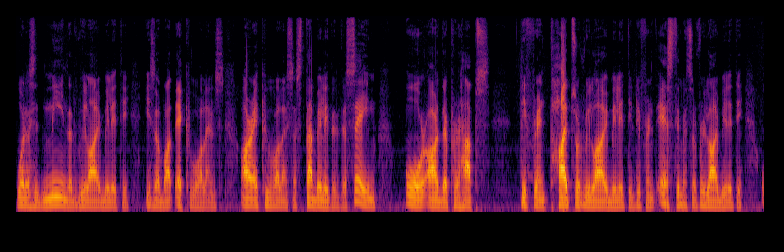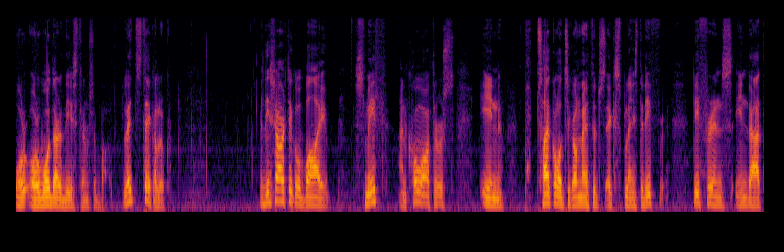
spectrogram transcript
what does it mean that reliability is about equivalence, are equivalence and stability the same or are there perhaps different types of reliability, different estimates of reliability or, or what are these terms about? Let's take a look. This article by Schmidt and co-authors in psychological methods explains the dif difference in that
